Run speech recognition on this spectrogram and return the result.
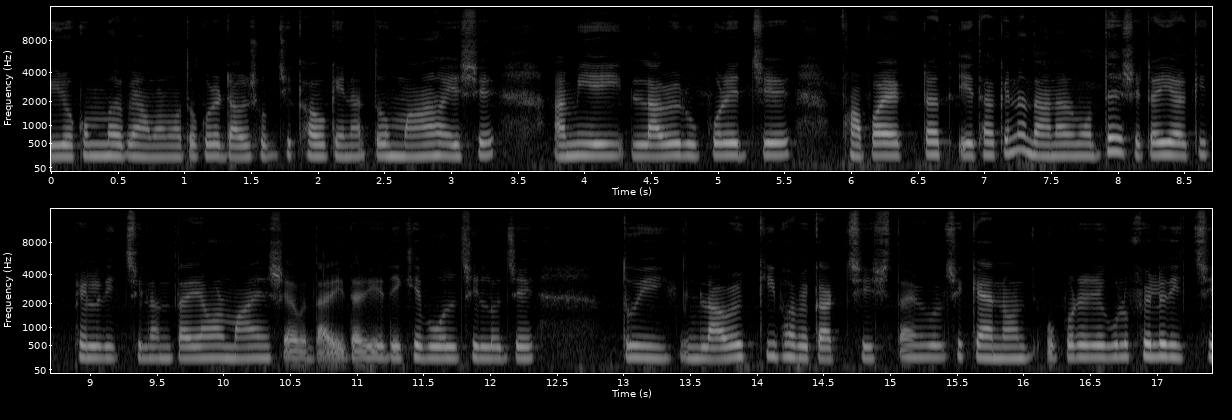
এইরকমভাবে আমার মতো করে ডাল সবজি খাও কিনা। তো মা এসে আমি এই লাউয়ের উপরের যে ফাঁপা একটা এ থাকে না দানার মধ্যে, সেটাই আর কি ফেলে দিচ্ছিলাম। তাই আমার মা এসে আবার দাঁড়িয়ে দাঁড়িয়ে দেখে বলছিল যে, তুই লাউয়ের কীভাবে কাটছিস? তাই আমি বলছি, কেন? উপরের এগুলো ফেলে দিচ্ছি।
